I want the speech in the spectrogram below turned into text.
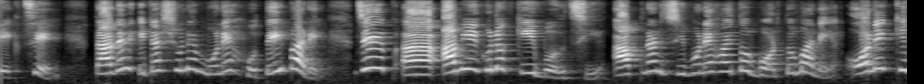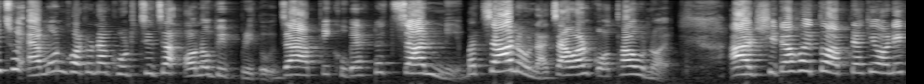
দেখছেন, তাদের এটা শুনে মনে হতেই পারে যে আমি এগুলো কি বলছি? আপনার জীবনে হয়তো বর্তমানে অনেক কিছু এমন ঘটনা ঘটছে যা অনভিপ্রেত, যা আপনি খুব একটা চাননি বা চানও না, চাওয়ার কথাও নয়। আর সেটা হয়তো আপনাকে অনেক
